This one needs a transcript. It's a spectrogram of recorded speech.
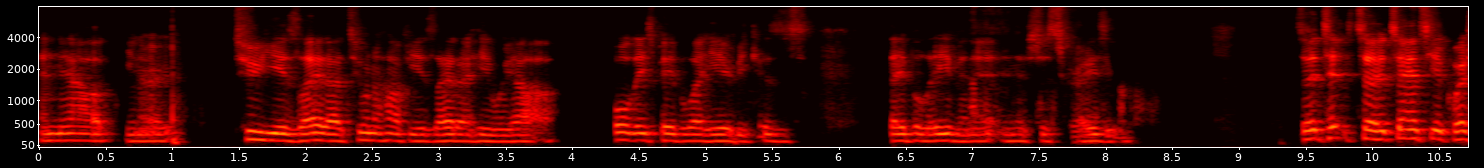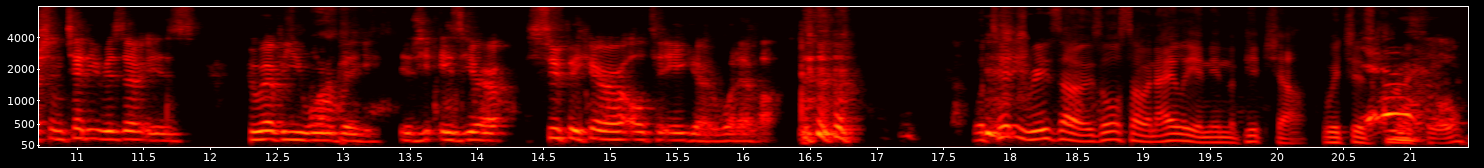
And now, you know, two years later, two and a half years later, here we are. All these people are here because they believe in it, and it's just crazy. So, to, so to answer your question, Teddy Rizzo is whoever you want to be is, is your superhero alter ego whatever well teddy rizzo is also an alien in the picture which is kind of cool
